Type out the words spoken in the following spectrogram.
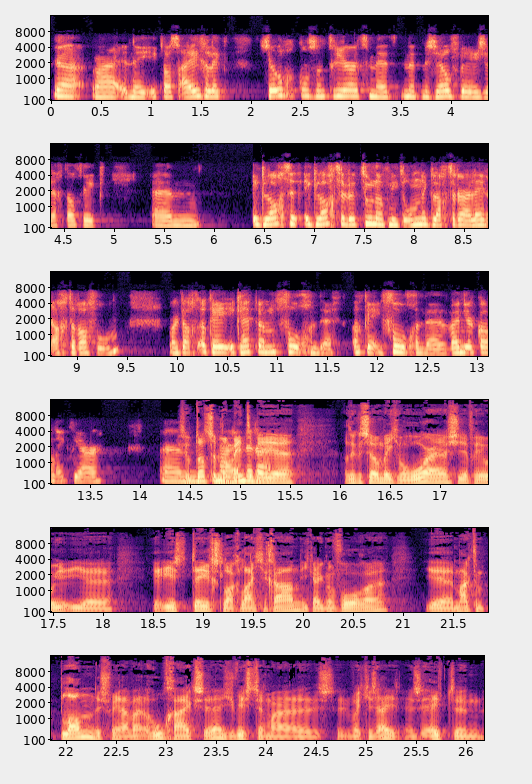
Ja, maar nee, ik was eigenlijk zo geconcentreerd met, met mezelf bezig dat ik. ehm, ik, lachte, ik lachte er toen ook niet om, ik lachte er alleen achteraf om. Maar ik dacht, oké, ik heb hem volgende. Oké, volgende. Wanneer kan ik weer? Ehm, Dus op dat soort momenten ben je, als ik het zo een beetje hoor, als je van joh, je, je, je eerste tegenslag laat je gaan, je kijkt naar voren, je maakt een plan. Dus van ja, waar- hoe ga ik ze? Dus je wist zeg maar, eh, dus wat je zei, ze, heeft een,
